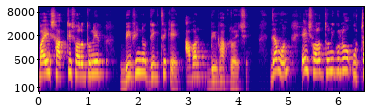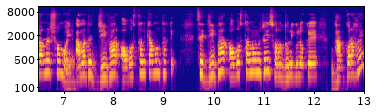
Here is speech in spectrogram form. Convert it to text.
বা এই সাতটি স্বরধ্বনির বিভিন্ন দিক থেকে আবার বিভাগ রয়েছে? যেমন, এই স্বরধ্বনিগুলো উচ্চারণের সময় আমাদের জিভার অবস্থান কেমন থাকে? সেই জিভার অবস্থান অনুযায়ী স্বরধ্বনিগুলোকে ভাগ করা হয়।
